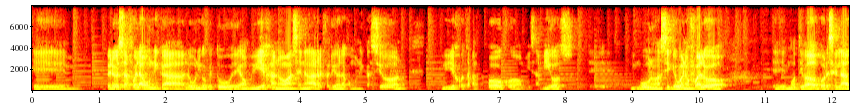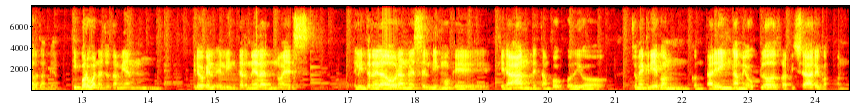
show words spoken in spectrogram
Eh, pero esa fue la única, lo único que tuve, digamos, mi vieja no hace nada referido a la comunicación, mi viejo tampoco, mis amigos eh, ninguno, así que bueno, fue algo eh, motivado por ese lado también. Y por bueno, yo también creo que el, internet no es, el internet ahora no es el mismo que, era antes tampoco, digo, yo me crié con, con Taringa, Megoplot, Rapillare, con, con,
